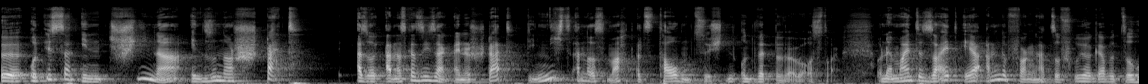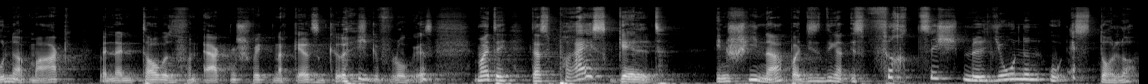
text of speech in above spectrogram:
Äh, und ist dann in China in so einer Stadt, also anders kann ich nicht sagen, eine Stadt, die nichts anderes macht als Tauben züchten und Wettbewerbe austragen. Und er meinte, seit er angefangen hat, so früher gab es so 100 Mark wenn deine Taube so von Erkenschwick nach Gelsenkirchen geflogen ist. Meinte, das Preisgeld in China bei diesen Dingern ist 40 Millionen US-Dollar.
